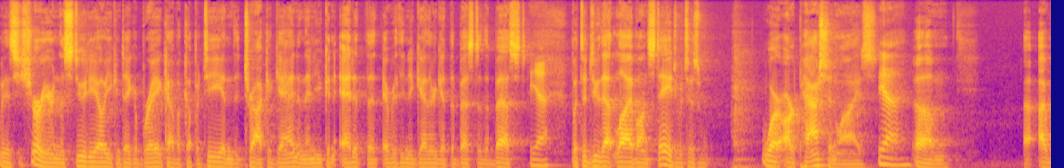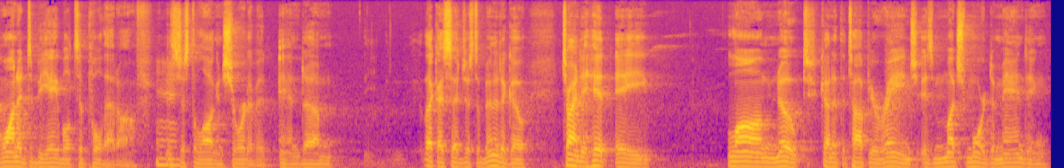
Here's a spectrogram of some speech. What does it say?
With sure, you're in the studio, you can take a break, have a cup of tea, and the track again, and then you can edit the, everything together and get the best of the best. yeah But to do that live on stage, which is where our passion lies, yeah um, I I wanted to be able to pull that off. It's just the long and short of it. And um, like I said just a minute ago, trying to hit a long note kind of at the top of your range is much more demanding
